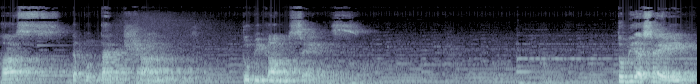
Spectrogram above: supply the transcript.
has the potential to become saints. To be a saint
